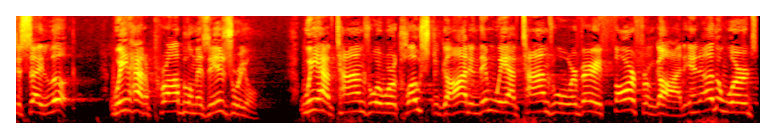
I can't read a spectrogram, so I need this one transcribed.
to say, look, we've had a problem as Israel. We have times where we're close to God, and then we have times where we're very far from God. In other words,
